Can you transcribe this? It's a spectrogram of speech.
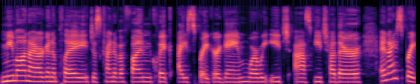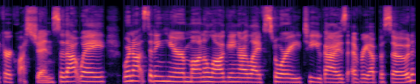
Mima and I are going to play just kind of a fun, quick icebreaker game where we each ask each other an icebreaker question. So that way we're not sitting here monologuing our life story to you guys every episode.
